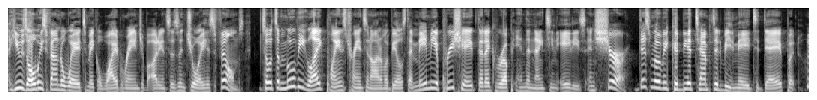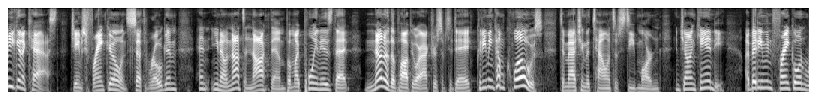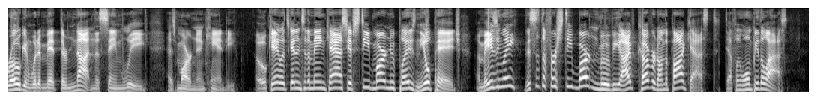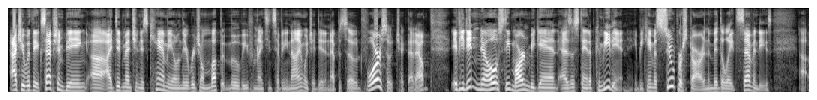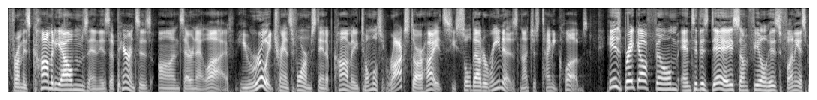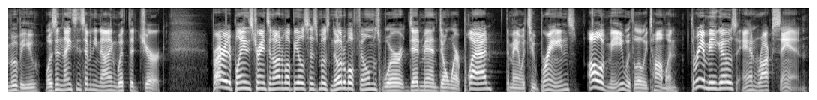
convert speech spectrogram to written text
Hughes always found a way to make a wide range of audiences enjoy his films. So it's a movie like Planes, Trains, and Automobiles that made me appreciate that I grew up in the 1980s. And sure, this movie could be attempted to be made today, but who are you going to cast? James Franco and Seth Rogen? And, you know, not to knock them, but my point is that none of the popular actors of today could even come close to matching the talents of Steve Martin and John Candy. I bet even Franco and Rogen would admit they're not in the same league as Martin and Candy. Okay, let's get into the main cast. You have Steve Martin who plays Neil Page. Amazingly, this is the first Steve Martin movie I've covered on the podcast. Definitely won't be the last. Actually, with the exception being, uh, I did mention his cameo in the original Muppet movie from 1979, which I did an episode for, so check that out. If you didn't know, Steve Martin began as a stand up comedian. He became a superstar in the mid to late 70s. Uh, from his comedy albums and his appearances on Saturday Night Live, he really transformed stand up comedy to almost rock star heights. He sold out arenas, not just tiny clubs. His breakout film, and to this day, some feel his funniest movie, was in 1979 with The Jerk. Prior to Planes, Trains, and Automobiles, his most notable films were Dead Man Don't Wear Plaid, The Man with Two Brains, All of Me with Lily Tomlin, Three Amigos, and Roxanne.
